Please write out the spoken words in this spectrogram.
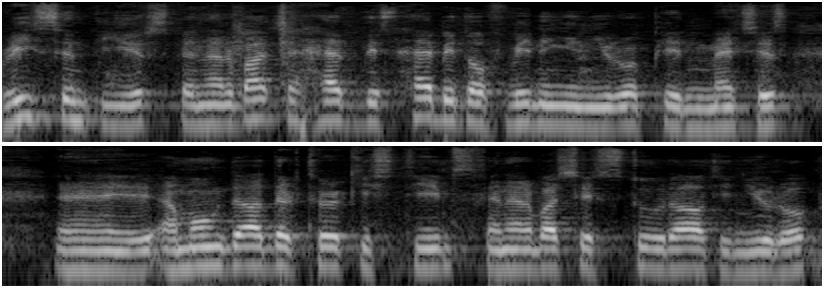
recent years, Fenerbahce had this habit of winning in European matches. Uh, among the other Turkish teams, Fenerbahce stood out in Europe.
